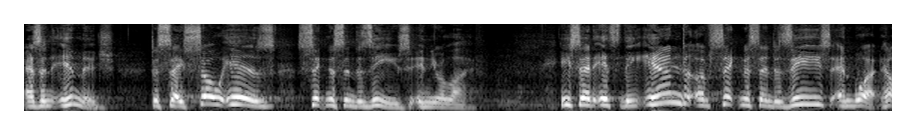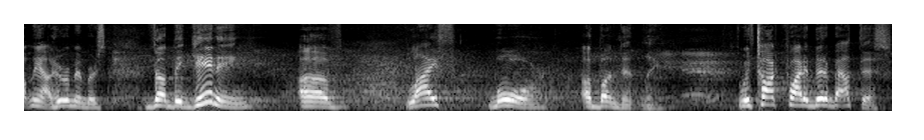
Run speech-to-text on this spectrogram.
as an image to say, so is sickness and disease in your life. He said, It's the end of sickness and disease, and what? Help me out. Who remembers? The beginning of life more abundantly. We've talked quite a bit about this.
